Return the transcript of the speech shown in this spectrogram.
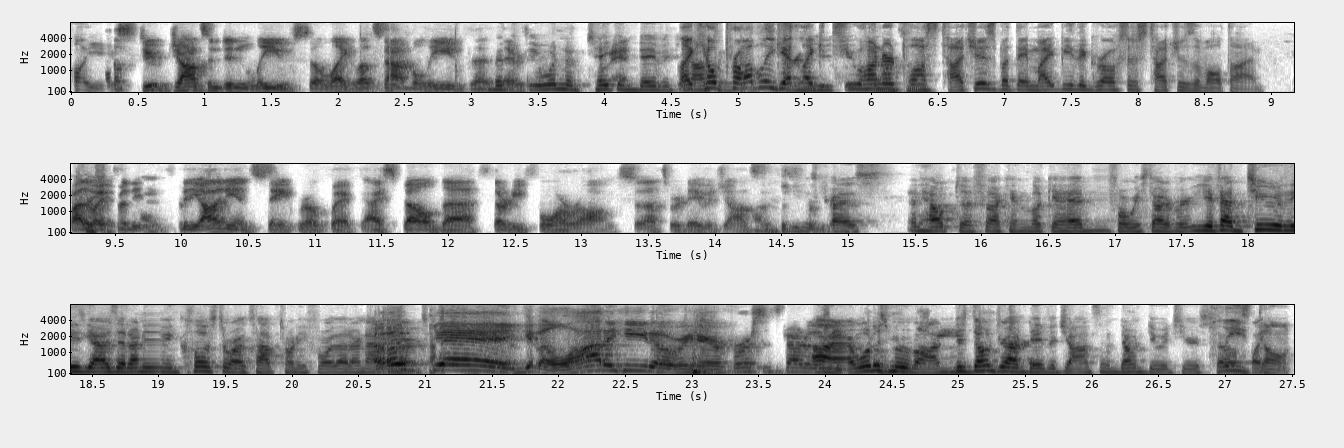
volume? plus Duke Johnson didn't leave, so like let's not believe that but there's they wouldn't have taken David. Like he'll probably get like gonna use Duke 200 plus touches, but they might be the grossest touches of all time. By the way, for the for the audience sake, real quick, I spelled uh, 34 wrong, so that's where David Oh, Johnson. is Jesus. Christ. It helped to fucking look ahead before we started. You've had two of these guys that aren't even close to our top 24 that are now. in our top Okay, get a lot of heat over here. First, it started with All me. right, we'll just move on. Just don't draft David Johnson. Don't do it to yourself. Please Like- don't.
